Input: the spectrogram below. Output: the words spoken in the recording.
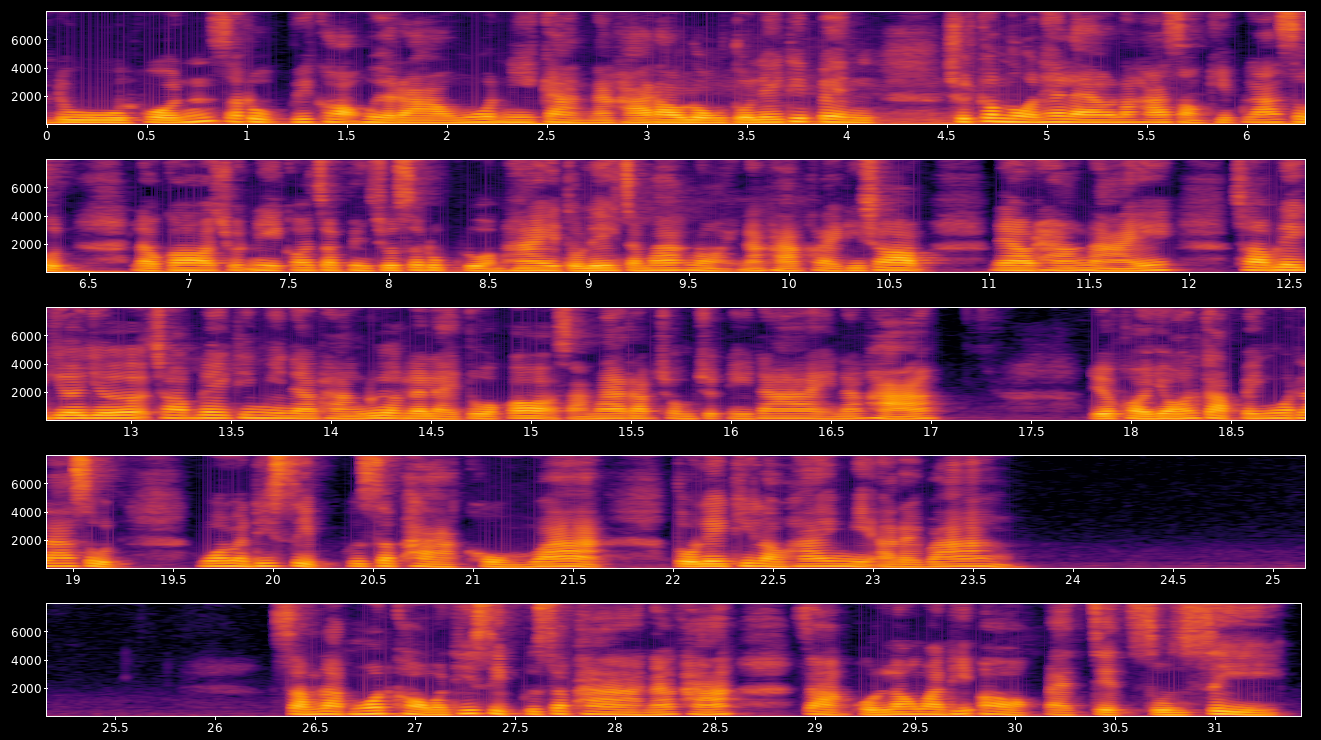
ดูผลสรุปวิเคราะห์หวยราวงวดนี้กันนะคะ เราลงตัวเลขที่เป็นชุดคำนวณให้แล้วนะคะ 2 คลิปล่าสุด แล้วก็ชุดนี้ก็จะเป็นชุดสรุปรวมให้ตัวเลขจะมากหน่อยนะคะ ใครที่ชอบแนวทางไหน ชอบเลขเยอะๆ ชอบเลขที่มีแนวทางเลือกหลาย ๆ ตัวก็สามารถรับชมชุดนี้ได้นะคะ เดี๋ยวขอย้อนกลับไปงวดล่าสุด งวดวันที่ 10 พฤษภาคมว่า ตัวเลขที่เราให้มีอะไรบ้างสำหรับงวดของวันที่ 10 พฤษภานะคะ จากผลรางวัลที่ออก 8704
